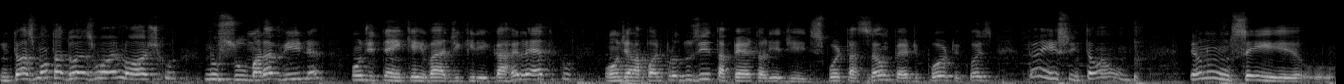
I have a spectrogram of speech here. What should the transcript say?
Então as montadoras vão, é lógico, no sul maravilha, onde tem quem vai adquirir carro elétrico, onde ela pode produzir, está perto ali de, de exportação, perto de porto e coisa. Então é isso. Então eu não sei, o,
